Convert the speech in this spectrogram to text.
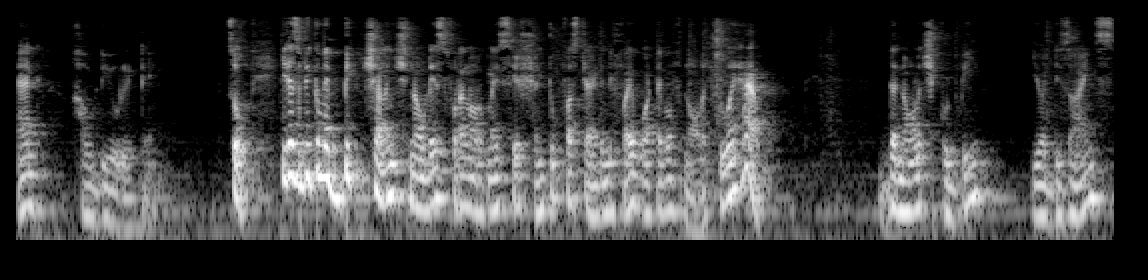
And how do you retain? So it has become a big challenge nowadays for an organization to first identify what type of knowledge do I have. The knowledge could be your designs,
